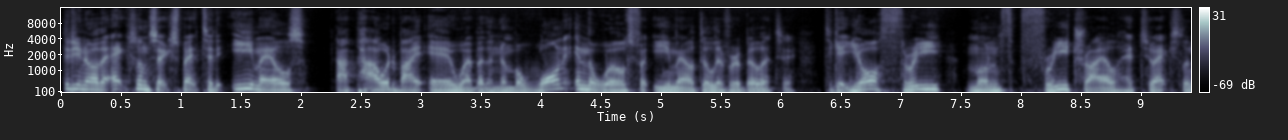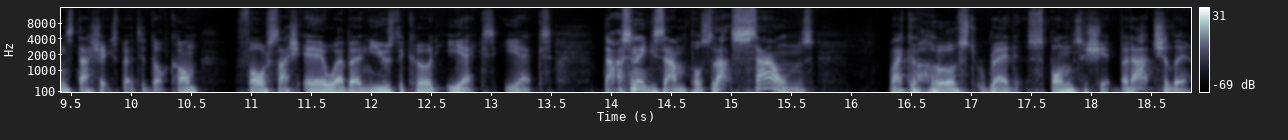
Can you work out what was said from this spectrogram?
did you know that Excellence Expected emails are powered by Aweber, the number one in the world for email deliverability? To get your three month free trial, head to excellence expected.com forward slash Aweber and use the code EXEX. That's an example. So that sounds like a host read sponsorship, but actually,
